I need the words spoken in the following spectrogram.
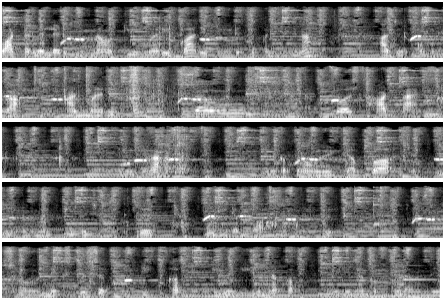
வாட்டர் வெளில எடுக்கணும்னா ஒரு டியூப் மாதிரி இருக்கும். அதை இப்படி எடுத்து பண்ணிங்கன்னா அது இருக்கும் ஓகேவா அந்த மாதிரி இருக்கும். ஸோ ஃபர்ஸ்ட் ஹாட் பேக் ஓகேவா அதுக்கப்புறம் ஒரு டப்பா சட்னி அந்த மாதிரி போட்டு வச்சுக்கிறதுக்கு பொடி டப்பா. நெக்ஸ்ட் இஸ் கப் இது வந்து எண்ணெய் கப் இந்த எண்ணெய் கப்பில் வந்து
